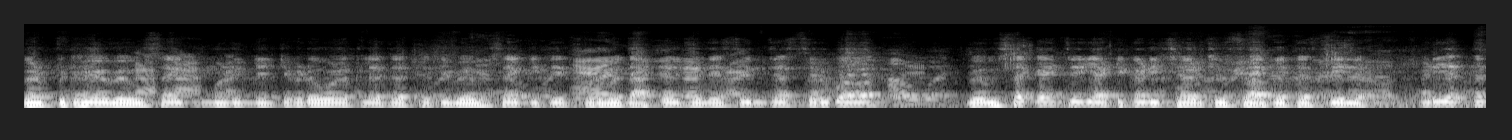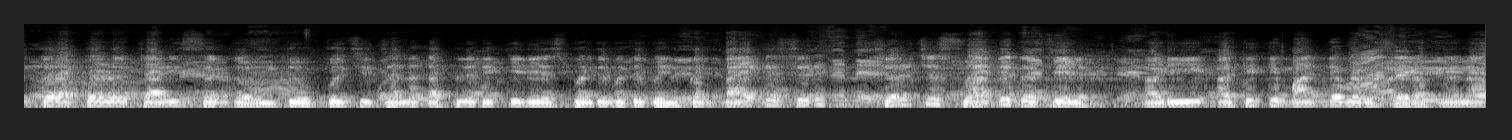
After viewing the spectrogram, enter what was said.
गणपती व्यावसायिक म्हणून ज्यांच्याकडे ओळखलं जातं ते व्यावसायिक इथे सर्व दाखल झाले असतील त्या सर्व व्यावसायिकांचं या ठिकाणी सहर्ष स्वागत असेल. आणि यानंतर आपण चाळीस संघ इथे उपस्थित झालात. आपले देखील या स्पर्धेमध्ये वेलकम बॅक असेल. सहर्ष स्वागत असेल. आणि अतिथी मान्यवर असेल आपल्याला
